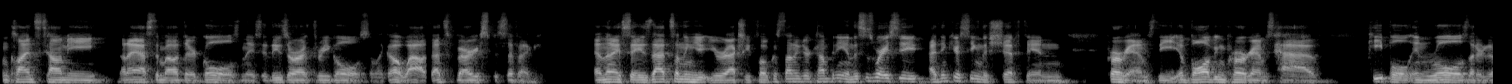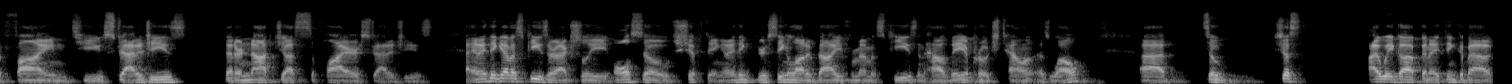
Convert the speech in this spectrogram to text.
when clients tell me and i ask them about their goals and they say these are our three goals i'm like oh wow that's very specific. And then i say is that something you're actually focused on in your company? And this is where i see i think you're seeing the shift in programs. The evolving programs have people in roles that are defined to strategies that are not just supplier strategies and I think MSPs are actually also shifting. And I think you're seeing a lot of value from MSPs and how they approach talent as well. Uh, so just I wake up and I think about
